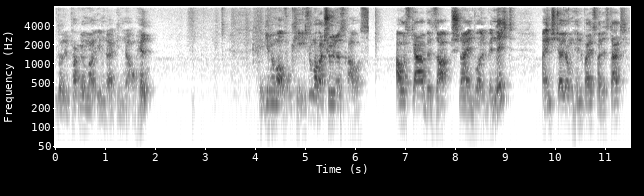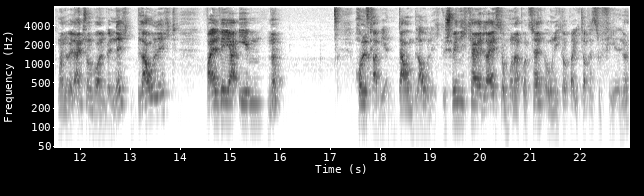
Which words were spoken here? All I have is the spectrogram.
So, den packen wir mal eben da genau hin. Dann gehen wir mal auf OK. Ich suche mal was Schönes raus. Ausgabe, so, schneiden wollen wir nicht. Einstellungen, Hinweis, was ist das? Manuelle Einstellungen wollen wir nicht. Blaulicht, weil wir ja eben, ne? Holz gravieren, darum Blaulicht. Geschwindigkeit, Leistung 100%, oh ich glaube, ich glaube, das ist zu viel. Ne?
